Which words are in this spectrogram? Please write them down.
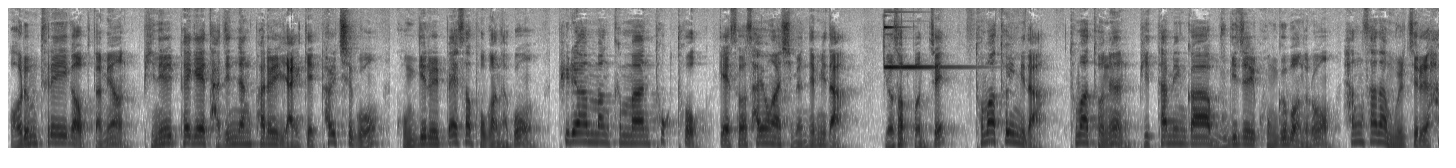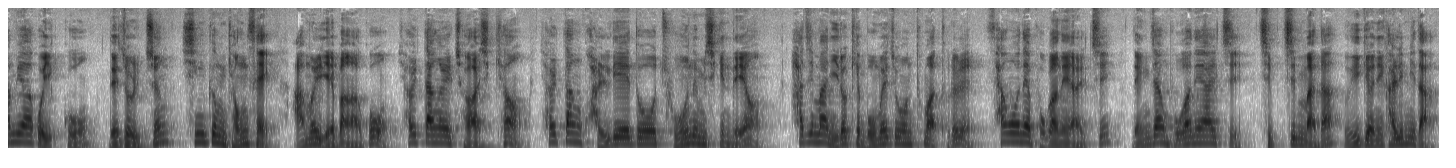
얼음 트레이가 없다면 비닐팩에 다진 양파를 얇게 펼치고 공기를 빼서 보관하고 필요한 만큼만 톡톡 깨서 사용하시면 됩니다. 여섯 번째, 토마토입니다. 토마토는 비타민과 무기질 공급원으로 항산화 물질을 함유하고 있고 뇌졸중, 심근경색, 암을 예방하고 혈당을 저하시켜 혈당 관리에도 좋은 음식인데요. 하지만 이렇게 몸에 좋은 토마토를 상온에 보관해야 할지 냉장 보관해야 할지 집집마다 의견이 갈립니다.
